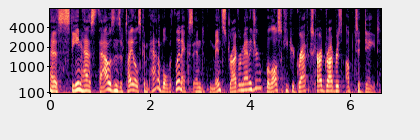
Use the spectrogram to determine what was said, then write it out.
as Steam has thousands of titles compatible with Linux, and Mint's driver manager will also keep your graphics card drivers up to date.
